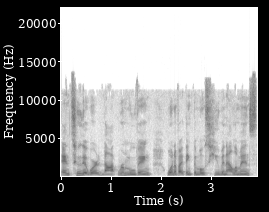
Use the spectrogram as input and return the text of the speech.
and two, that we're not removing one of, I think, the most human elements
